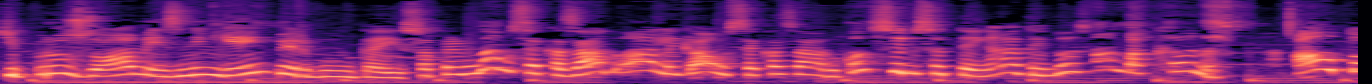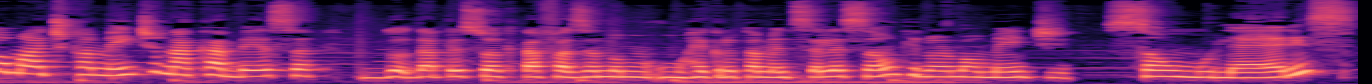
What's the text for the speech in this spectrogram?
que para os homens ninguém pergunta isso. Só pergunta, ah, você é casado? Ah, legal, você é casado. Quantos filhos você tem? Ah, tem dois? Ah, bacana. Automaticamente na cabeça do, da pessoa que está fazendo um recrutamento de seleção, que normalmente são mulheres,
